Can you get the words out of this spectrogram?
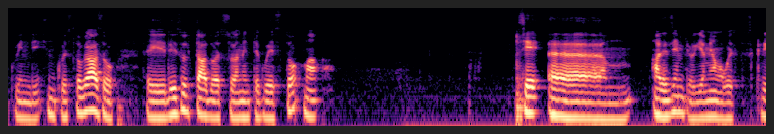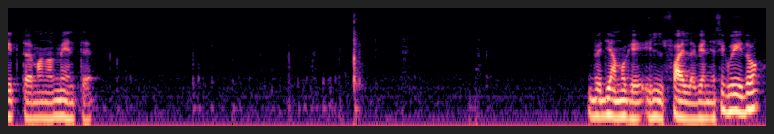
Quindi in questo caso il risultato è solamente questo ma se ehm, ad esempio chiamiamo questo script manualmente vediamo che il file viene eseguito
